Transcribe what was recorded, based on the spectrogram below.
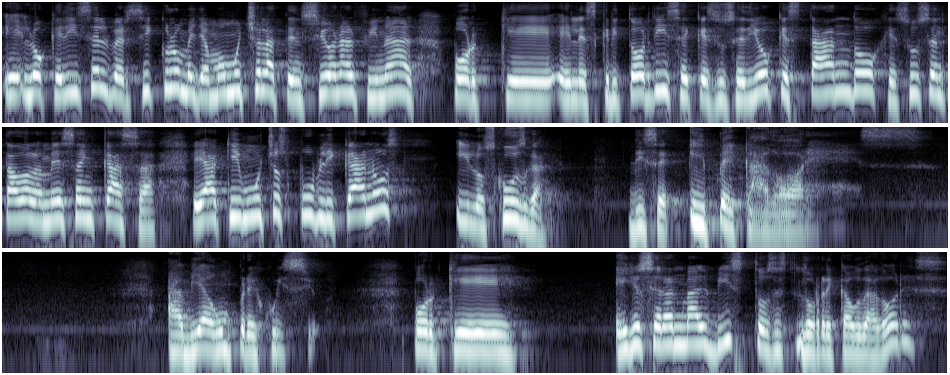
eh, lo que dice el versículo me llamó mucho la atención al final, porque el escritor dice que sucedió que estando Jesús sentado a la mesa en casa, he aquí muchos publicanos y los juzga. Dice, y pecadores había un prejuicio, porque ellos eran mal vistos, los recaudadores.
